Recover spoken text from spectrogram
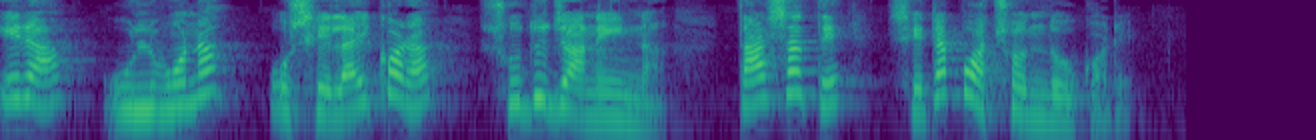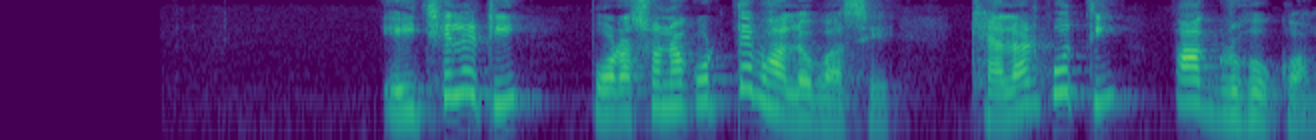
এরা উলবোনা ও সেলাই করা শুধু জানেই না, তার সাথে সেটা পছন্দও করে। এই ছেলেটি পড়াশোনা করতে ভালোবাসে, খেলার প্রতি আগ্রহ কম।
